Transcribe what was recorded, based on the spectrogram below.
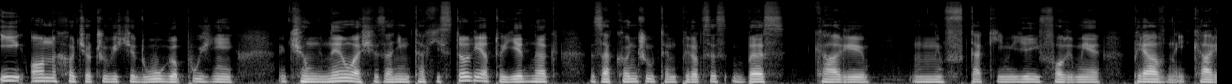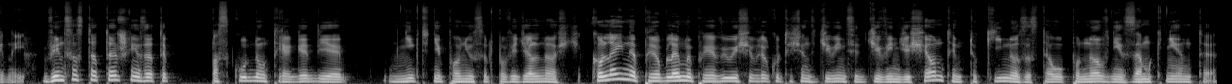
i on, choć oczywiście długo później ciągnęła się za nim ta historia, to jednak zakończył ten proces bez kary mm, w takiej jej formie prawnej, karnej. Więc ostatecznie za tę paskudną tragedię nikt nie poniósł odpowiedzialności. Kolejne problemy pojawiły się w roku 1990. To kino zostało ponownie zamknięte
